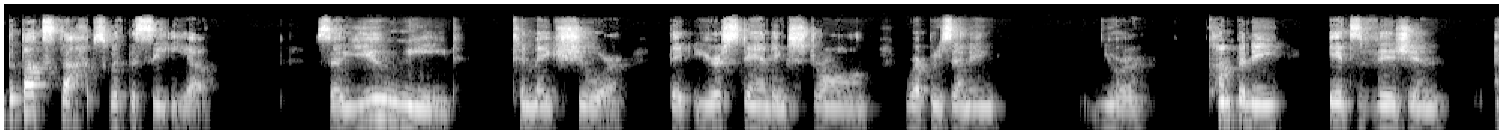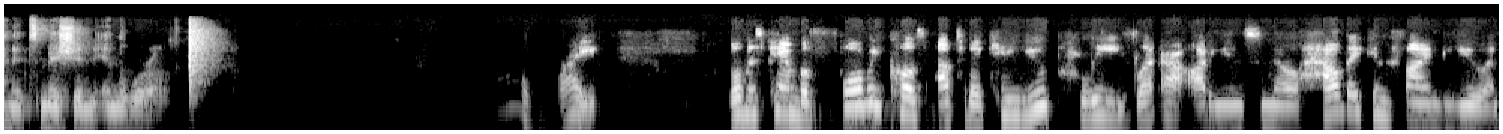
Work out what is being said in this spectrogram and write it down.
the buck stops with the CEO. So you need to make sure that you're standing strong representing your company its vision and its mission in the world. All right. Well, Ms. Pam, before we close out today, can you please let our audience know how they can find you and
